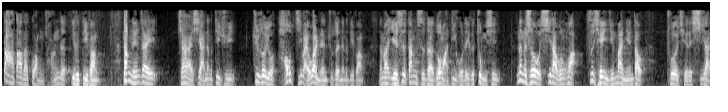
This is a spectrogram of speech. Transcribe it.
大大的广传的一个地方。当年在小亚细亚那个地区。据说有好几百万人住在那个地方，那么也是当时的罗马帝国的一个重心。那个时候，希腊文化之前已经蔓延到土耳其的西岸，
